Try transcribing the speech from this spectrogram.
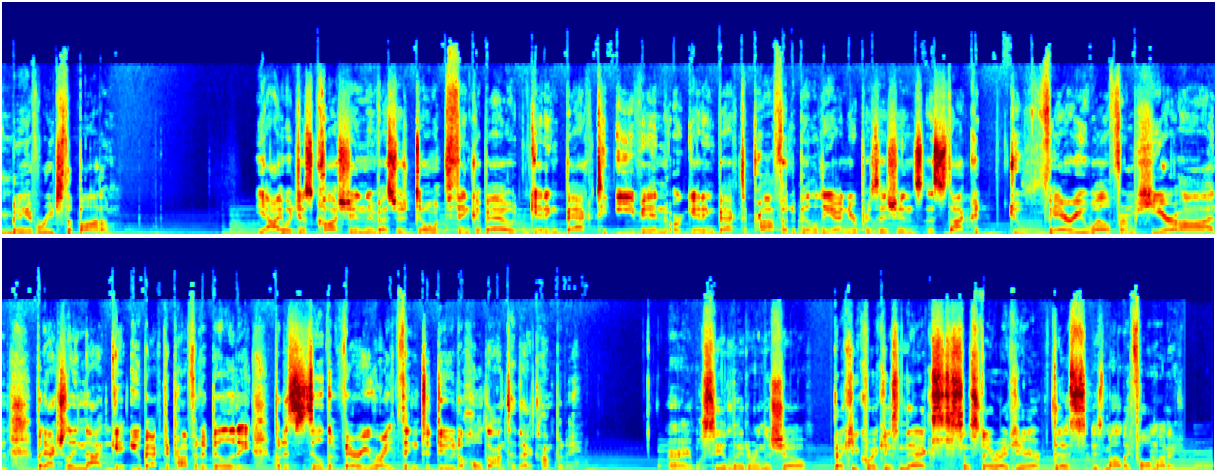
may have reached the bottom. Yeah, I would just caution investors don't think about getting back to even or getting back to profitability on your positions. A stock could do very well from here on, but actually not get you back to profitability. But it's still the very right thing to do to hold on to that company. All right, we'll see you later in the show. Becky Quick is next, so stay right here. This is Motley Fool Money.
